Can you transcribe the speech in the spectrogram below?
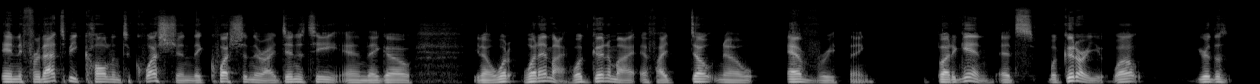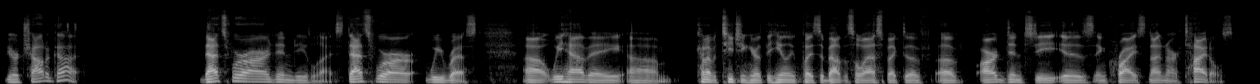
And for that to be called into question, they question their identity and they go, you know, what what am I? What good am I if I don't know everything? But again, it's what good are you? Well, you're the you're a child of God. That's where our identity lies. That's where our, we rest. Uh, we have a um, kind of a teaching here at the Healing Place about this whole aspect of of our identity is in Christ, not in our titles.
